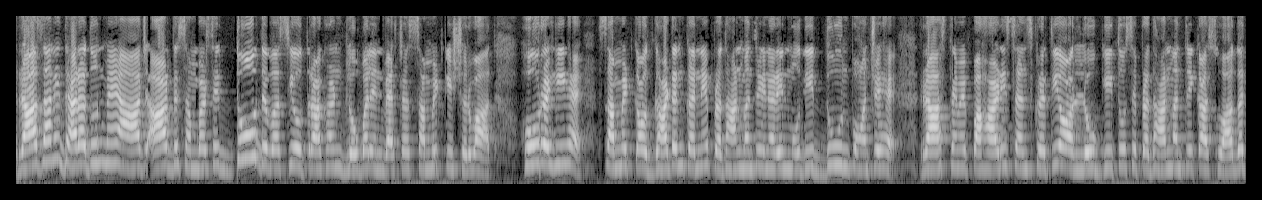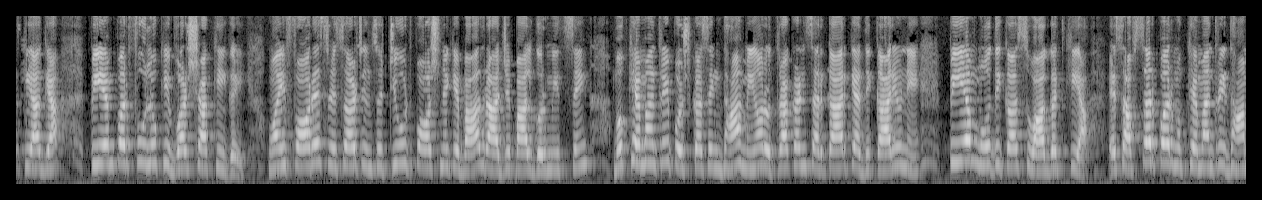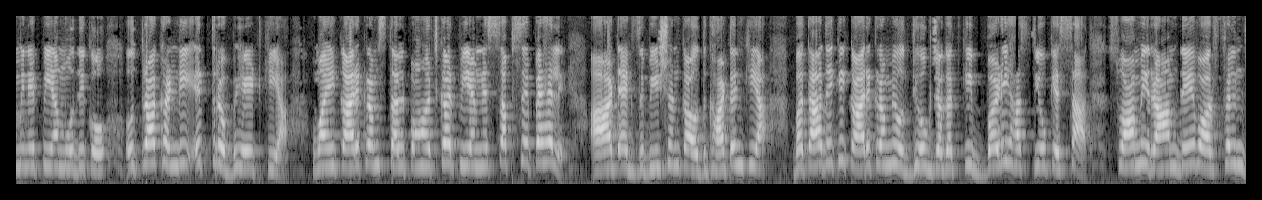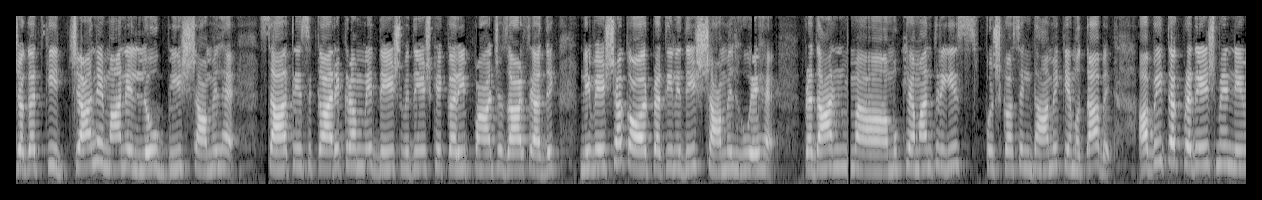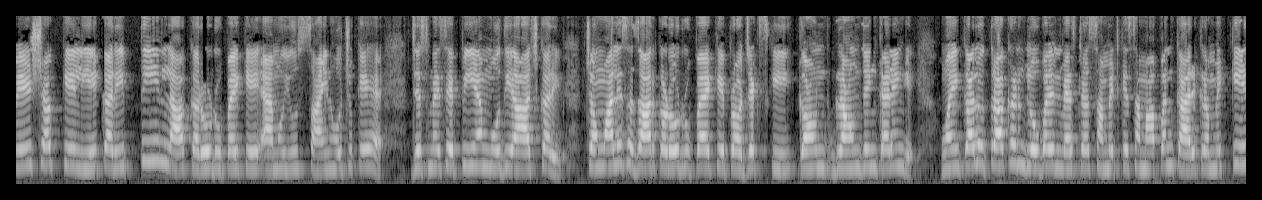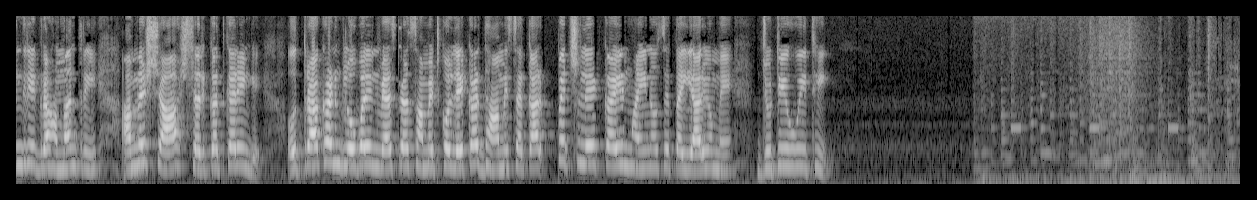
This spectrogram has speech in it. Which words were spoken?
राजधानी देहरादून में आज 8 दिसंबर से दो दिवसीय उत्तराखंड ग्लोबल इन्वेस्टर समिट की शुरुआत हो रही है। समिट का उद्घाटन करने प्रधानमंत्री नरेंद्र मोदी दून पहुँचे हैं। रास्ते में पहाड़ी संस्कृति और लोकगीतों से प्रधानमंत्री का स्वागत किया गया। पीएम पर फूलों की वर्षा की गई। वहीं फॉरेस्ट रिसर्च इंस्टीट्यूट पहुँचने के बाद राज्यपाल गुरमीत सिंह, मुख्यमंत्री पुष्कर सिंह धामी और उत्तराखंड सरकार के अधिकारियों ने पीएम मोदी का स्वागत किया। इस अवसर पर मुख्यमंत्री धामी ने पीएम मोदी को उत्तराखंडी इत्र भेंट किया। वहीं कार्यक्रम स्थल पहुंचकर पीएम ने सबसे पहले आर्ट एग्जीबिशन का उद्घाटन किया। बता दें कि कार्यक्रम में उद्योग जगत की बड़ी हस्तियों के साथ स्वामी रामदेव और फ़िल्म जगत की जाने माने लोग भी शामिल है। साथ ही इस कार्यक्रम में देश विदेश के करीब 5000 से अधिक निवेशक और प्रतिनिधि शामिल हुए हैं। प्रधान मुख्यमंत्री पुष्कर सिंह धामी के मुताबिक अभी तक प्रदेश में निवेशक के लिए करीब तीन लाख करोड़ रुपए के एमओयू साइन हो चुके हैं, जिसमें से पीएम मोदी आज करीब चौवालीस हज़ार करोड़ रुपए के प्रोजेक्ट्स की ग्राउंडिंग करेंगे। वहीं कल उत्तराखंड ग्लोबल इन्वेस्टर समिट के समापन कार्यक्रम में केंद्रीय गृह मंत्री अमित शाह शिरकत करेंगे। उत्तराखंड ग्लोबल इन्वेस्टर समिट को लेकर धामी सरकार पिछले कई महीनों से तैयारियों में जुटी हुई थी।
